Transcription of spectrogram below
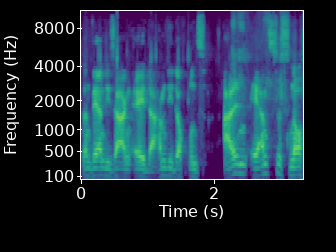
dann werden die sagen, ey, da haben die doch uns allen Ernstes noch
